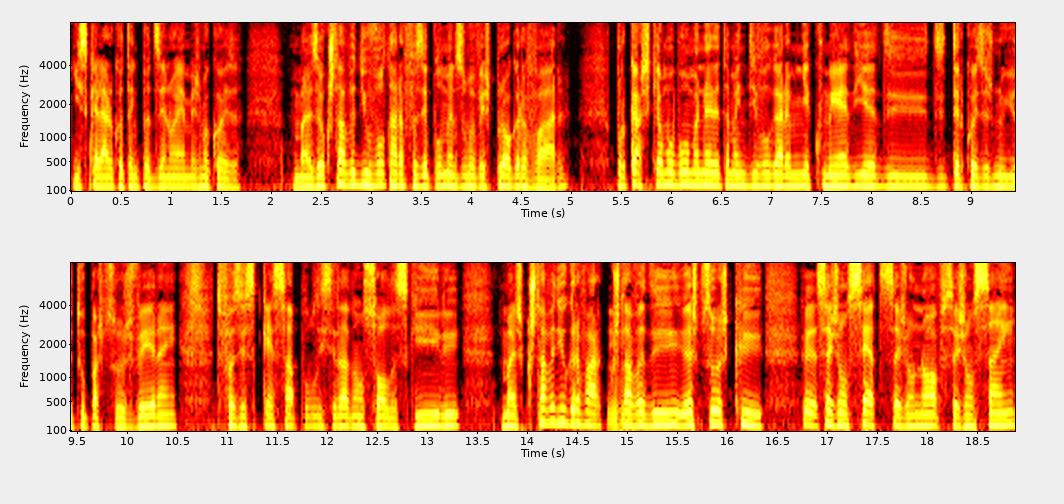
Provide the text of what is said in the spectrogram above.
e se calhar o que eu tenho para dizer não é a mesma coisa. Mas eu gostava de o voltar a fazer pelo menos uma vez para o gravar, porque acho que é uma boa maneira também de divulgar a minha comédia, de, de ter coisas no YouTube para as pessoas verem, de fazer, se quem sabe, publicidade não solo a seguir. Mas gostava de o gravar, gostava de as pessoas que eh, sejam sete, sejam nove, sejam cem,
